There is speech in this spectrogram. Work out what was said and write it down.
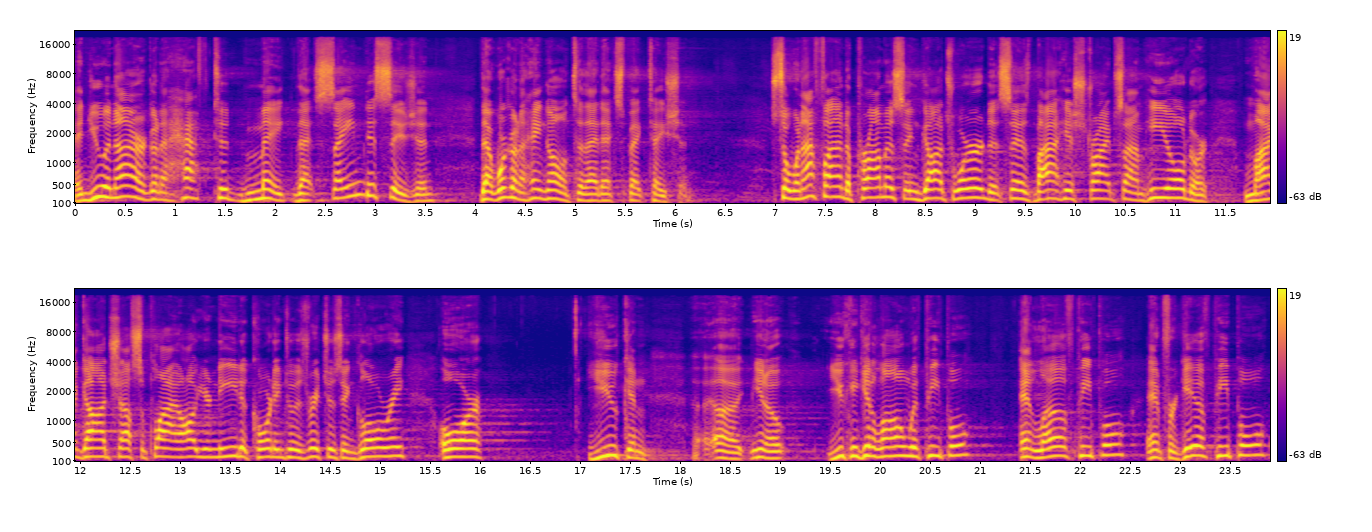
And you and I are going to have to make that same decision that we're going to hang on to that expectation. So when I find a promise in God's word that says, By his stripes I'm healed, or my God shall supply all your need according to his riches and glory, or you can, uh, you know, you can get along with people, and love people and forgive people,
